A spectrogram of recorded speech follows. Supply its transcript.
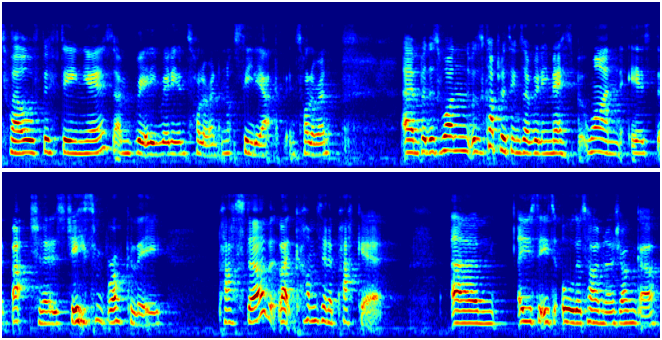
12, 15 years. I'm really, really intolerant. I'm not celiac, but intolerant. Um, but there's one, there's a couple of things I really miss, but one is the Batchelors cheese and broccoli pasta that like comes in a packet. Um, I used to eat it all the time when I was younger.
